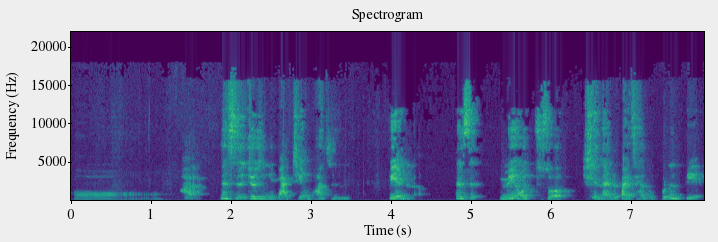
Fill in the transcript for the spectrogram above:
哦，啊，但是就是你把它简化成变了，但是。没有说现在的白菜卤不能点，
